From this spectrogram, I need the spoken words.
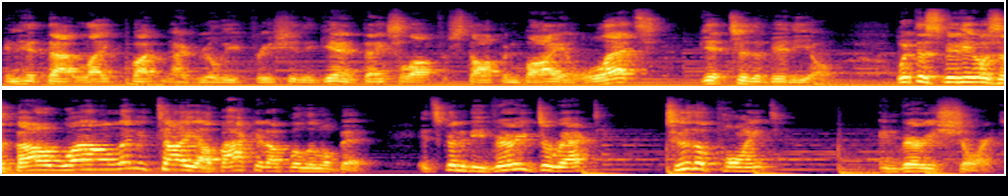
and hit that like button? I'd really appreciate it. Again, thanks a lot for stopping by and let's get to the video. What this video is about, well, let me tell you, I'll back it up a little bit. It's going to be very direct, to the point, and very short,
